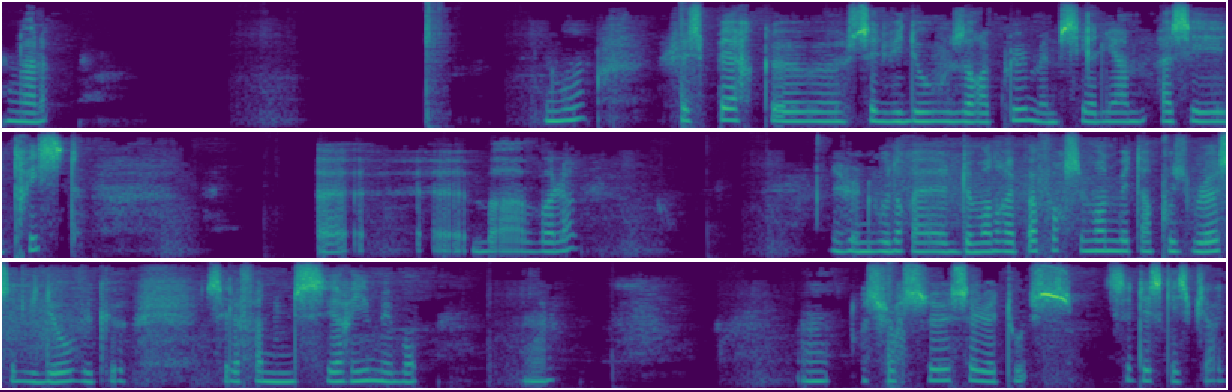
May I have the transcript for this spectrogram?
Voilà. Bon, j'espère que cette vidéo vous aura plu, même si elle est assez triste. Euh, euh, bah voilà. Je ne voudrais, demanderai pas forcément de mettre un pouce bleu à cette vidéo vu que c'est la fin d'une série, mais bon. Sur ce, salut à tous. C'était Sky Spirit.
